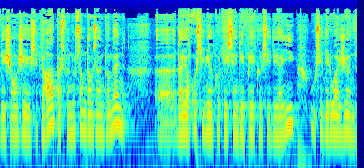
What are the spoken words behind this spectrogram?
d'échanger, etc. Parce que nous sommes dans un domaine, euh, d'ailleurs aussi bien côté CNDP que CDAI, où c'est des lois jeunes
